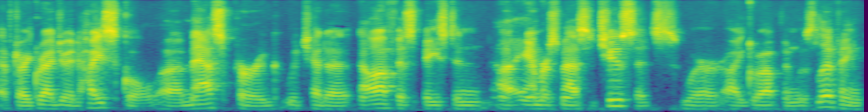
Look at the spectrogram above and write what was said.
after I graduated high school, uh, MassPIRG, which had a, an office based in uh, Amherst, Massachusetts, where I grew up and was living,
